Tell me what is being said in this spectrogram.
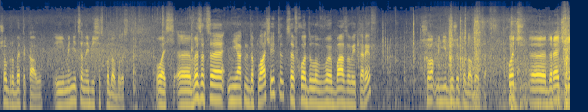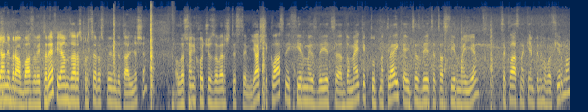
щоб робити каву. І мені це найбільше сподобалось. Ось, е, ви за це ніяк не доплачуєте. Це входило в базовий тариф, що мені дуже подобається. Хоч, е, до речі, я не брав базовий тариф, я вам зараз про це розповім детальніше. Лише хочу завершити з цим. Ящик класний, фірми, здається, Dometic, тут наклейка, і це, здається, ця фірма є. Це класна кемпінгова фірма.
